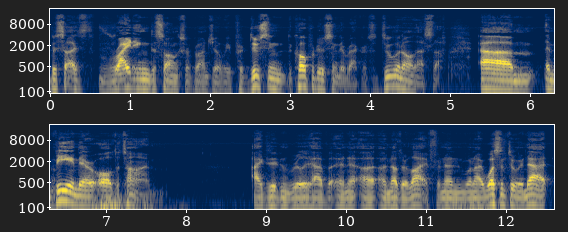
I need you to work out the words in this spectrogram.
besides writing the songs for Bon Jovi, producing, co-producing the records, doing all that stuff, um, and being there all the time, I didn't really have an, uh, another life. And then when I wasn't doing that,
